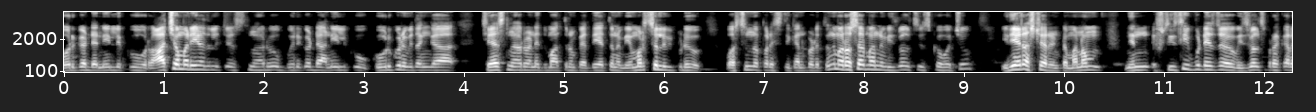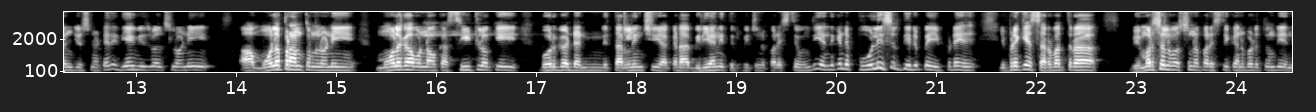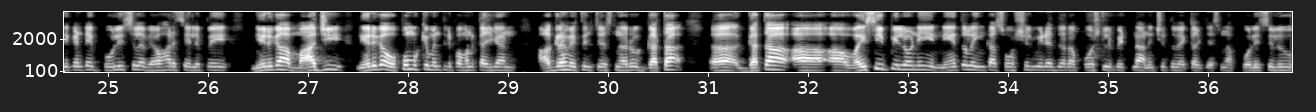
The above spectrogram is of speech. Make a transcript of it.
బోరిగడ్డ అనిల్కు రాచమర్యాదలు చేస్తున్నారు. బోరుగడ్డ అనిల్కు కోరుకునే విధంగా చేస్తున్నారు అనేది మాత్రం పెద్ద ఎత్తున విమర్శలు ఇప్పుడు వస్తున్న పరిస్థితి కనపడుతుంది. మరోసారి మనం విజువల్స్ చూసుకోవచ్చు. ఇదే రెస్టారెంట్ మనం నిన్న సీసీ ఫుటేజ్ విజువల్స్ ప్రకారం చూసినట్టయితే ఇదే విజువల్స్లోని ఆ మూల ప్రాంతంలోని మూలగా ఉన్న ఒక సీట్లోకి బోర్గడ్డని తరలించి అక్కడ బిర్యానీ తినిపించిన పరిస్థితి ఉంది. ఎందుకంటే పోలీసులు తీరుపై ఇప్పుడే ఇప్పటికే సర్వత్రా విమర్శలు వస్తున్న పరిస్థితి కనబడుతుంది. ఎందుకంటే పోలీసుల వ్యవహార శైలిపై నేరుగా మాజీ నేరుగా ఉప ముఖ్యమంత్రి పవన్ కళ్యాణ్ ఆగ్రహం వ్యక్తం చేస్తున్నారు. గత గత ఆ, వైసీపీలోని నేతలు ఇంకా సోషల్ మీడియా ద్వారా పోస్టులు పెట్టిన అనుచిత వ్యాఖ్యలు చేసిన పోలీసులు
